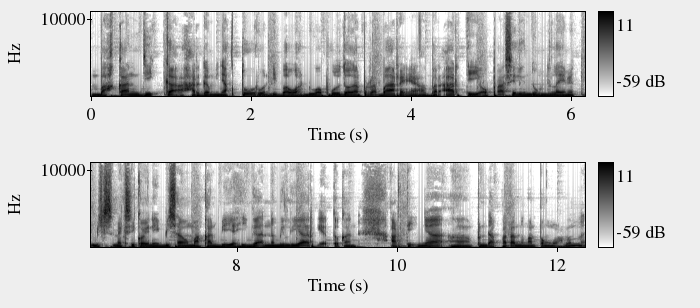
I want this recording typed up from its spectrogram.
Bahkan jika harga minyak turun di bawah 20 dolar per barel, berarti operasi lindung nilai Meksiko ini bisa memakan biaya hingga 6 miliar gitu kan. Artinya uh, pendapatan dengan pengeluaran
